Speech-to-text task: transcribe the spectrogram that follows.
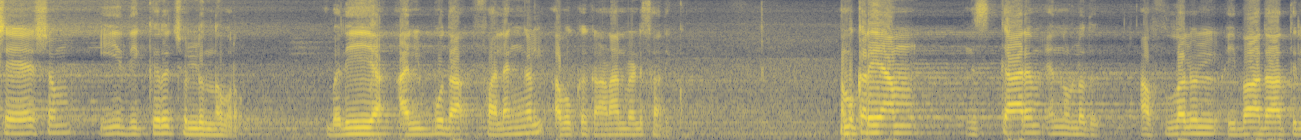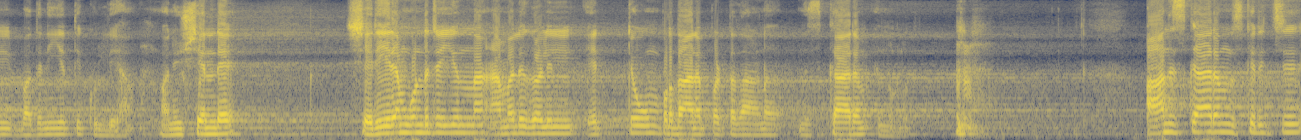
ശേഷം ഈ ദിക്കറ് ചൊല്ലുന്നവർ വലിയ അത്ഭുത ഫലങ്ങൾ അവർക്ക് കാണാൻ വേണ്ടി സാധിക്കും. നമുക്കറിയാം നിസ്കാരം എന്നുള്ളത് അഫ്ലലുൽ ഇബാദാത്തിൽ ബദനീയത്തി കുല്ലിഹ മനുഷ്യന്റെ ശരീരം കൊണ്ട് ചെയ്യുന്ന അമലുകളിൽ ഏറ്റവും പ്രധാനപ്പെട്ടതാണ് നിസ്കാരം എന്നുള്ളത്. ആ നിസ്കാരം നിസ്കരിച്ച്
